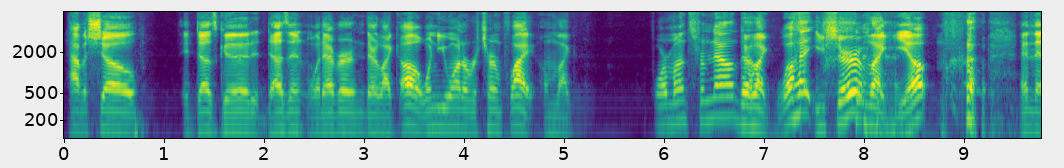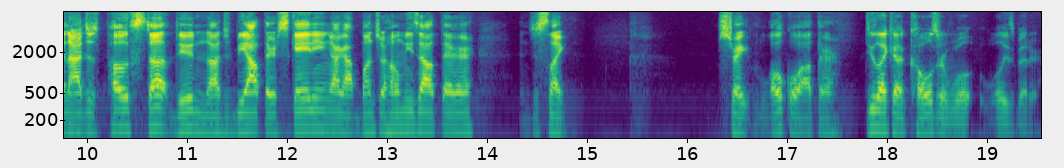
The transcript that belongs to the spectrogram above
have a show. It does good, it doesn't, whatever. And they're like, Oh, when do you want a return flight? I'm like, Four months from now? They're like, What? You sure? I'm like, Yep. and then I just post up, dude, and I just be out there skating. I got a bunch of homies out there and just like straight local out there. Do you like a Coles or Wool- Woolies better?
